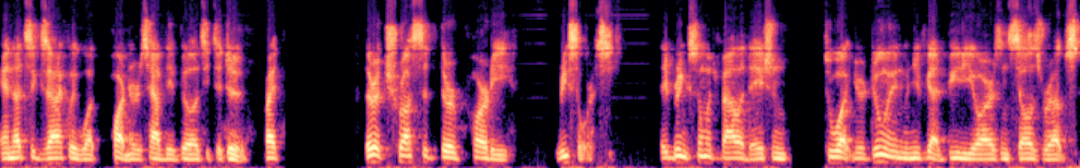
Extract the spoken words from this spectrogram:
And that's exactly what partners have the ability to do, right? They're a trusted third party resource. They bring so much validation to what you're doing when you've got BDRs and sales reps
